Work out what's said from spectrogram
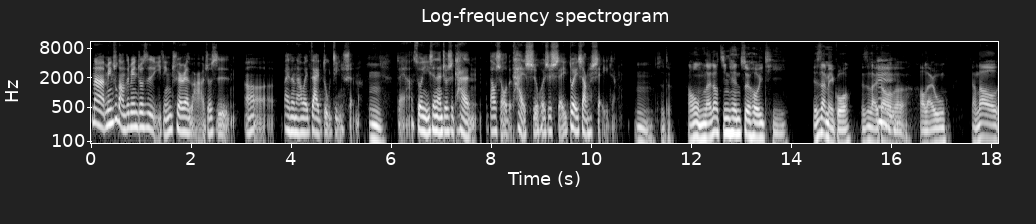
那民主党这边就是已经确认啦，就是呃，拜登他会再度竞选嘛？嗯。对啊，所以现在就是看到时候的态势会是谁对上谁这样。嗯，是的。好，我们来到今天最后一题，也是在美国，可是来到了好莱坞。讲、嗯、到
